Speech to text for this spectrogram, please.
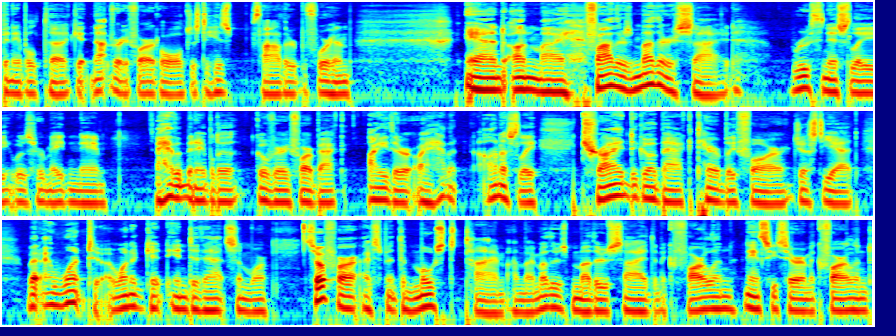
been able to get not very far at all, just to his father before him. And on my father's mother's side, Ruth Nisley was her maiden name. I haven't been able to go very far back either, I haven't honestly tried to go back terribly far just yet, but I want to. I want to get into that some more. So far, I've spent the most time on my mother's mother's side, the McFarland. Nancy Sarah McFarland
